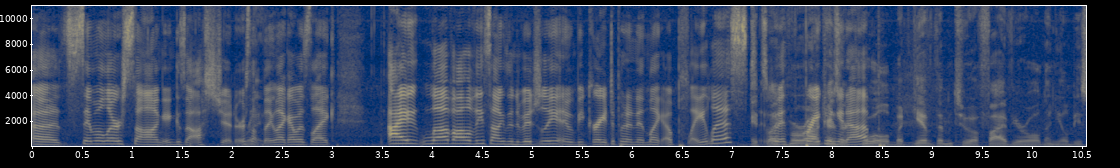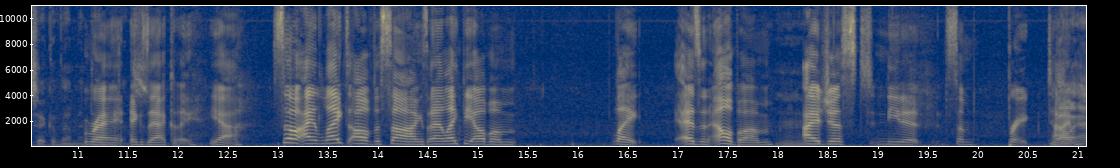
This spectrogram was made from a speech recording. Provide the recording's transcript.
a similar song exhaustion or Right. something. Like I was like. I love all of these songs individually, and it would be great to put it in like a playlist It's like with maracas breaking it are up. cool, but give them to a five-year-old and you'll be sick of them. Right, exactly. Yeah. So I liked all of the songs and I liked the album like as an album. Mhm. I just needed some break time. No,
